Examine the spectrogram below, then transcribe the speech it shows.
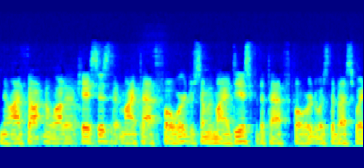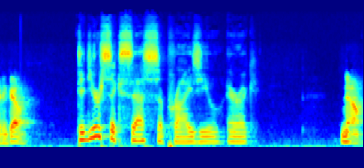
you know, I thought in a lot of cases that my path forward or some of my ideas for the path forward was the best way to go. Did your success surprise you, Eric? No,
